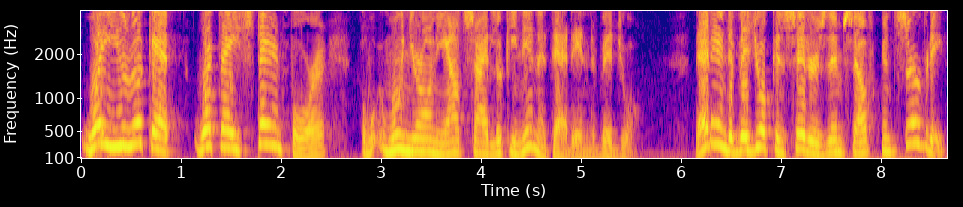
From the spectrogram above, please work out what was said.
way you look at what they stand for when you're on the outside looking in at that individual that individual considers themselves conservative.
